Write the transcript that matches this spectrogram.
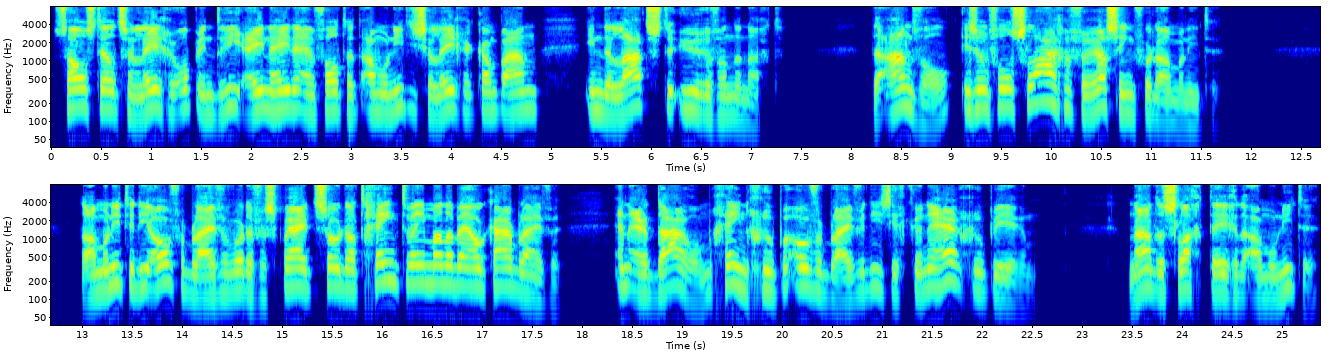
Saul stelt zijn leger op in drie eenheden en valt het Ammonitische legerkamp aan in de laatste uren van de nacht. De aanval is een volslagen verrassing voor de Ammonieten. De Ammonieten die overblijven worden verspreid zodat geen twee mannen bij elkaar blijven en er daarom geen groepen overblijven die zich kunnen hergroeperen. Na de slag tegen de Ammonieten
